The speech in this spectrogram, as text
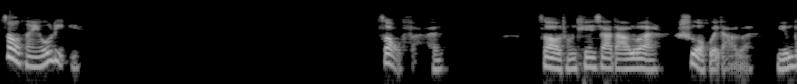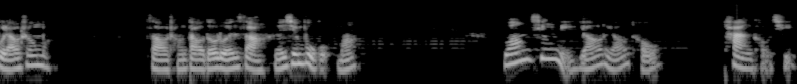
造反有理。造反，造成天下大乱、社会大乱、民不聊生吗？造成道德沦丧、人心不古吗？王兴敏摇了摇头，叹口气，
